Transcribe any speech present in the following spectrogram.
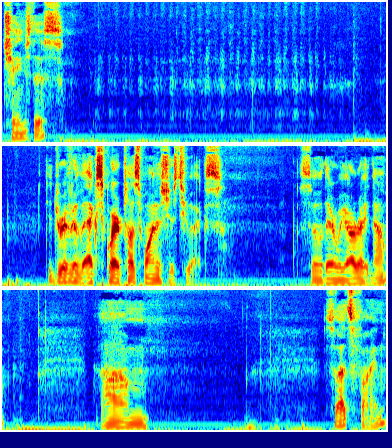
change this. The derivative of x squared plus 1 is just 2x. So there we are right now. Um, so that's fine.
